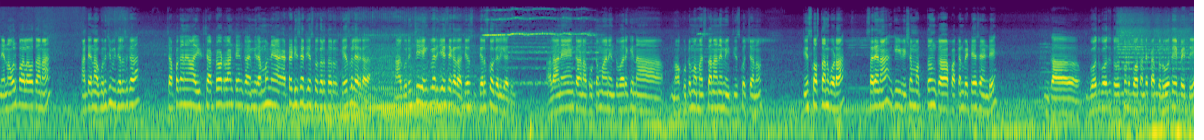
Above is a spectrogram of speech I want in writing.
నేను నవ్వుల పాలు అవుతానా అంటే నా గురించి మీకు తెలుసుగా? చెప్పగానే ఇటు చెడ్డోడరా అంటే ఇంకా మీరు అమ్మని ఎట్లా డిసైడ్ చేసుకోగలుగుతారు? చేసుకోలేరు కదా. నా గురించి ఎంక్వైరీ చేసే కదా తెలుసు తెలుసుకోగలిగేది. అలానే ఇంకా నా కుటుంబాన్ని ఇంతవరకు నా నా కుటుంబ మంచితనాన్ని మీకు తీసుకొచ్చాను. తీసుకొస్తాను కూడా. సరేనా? ఇంక ఈ విషయం మొత్తం ఇంకా పక్కన పెట్టేసేయండి. ఇంకా గోతి గోతి తోసుకుంటూ పోతుంటే పెద్ద లోతు అయిపోయింది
